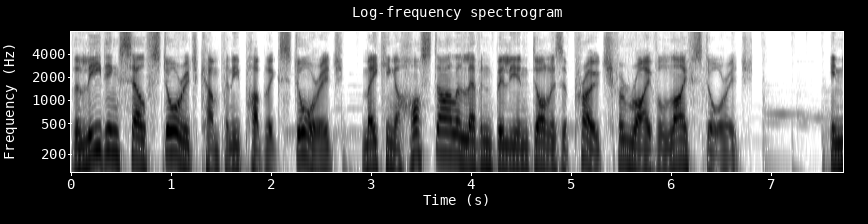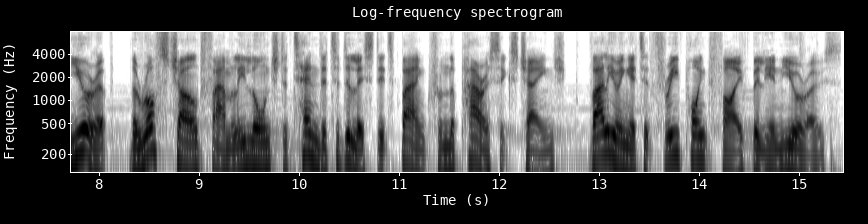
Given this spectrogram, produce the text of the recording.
the leading self-storage company Public Storage, making a hostile $11 billion approach for rival Life Storage. In Europe, the Rothschild family launched a tender to delist its bank from the Paris exchange, valuing it at 3.5 billion euros.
